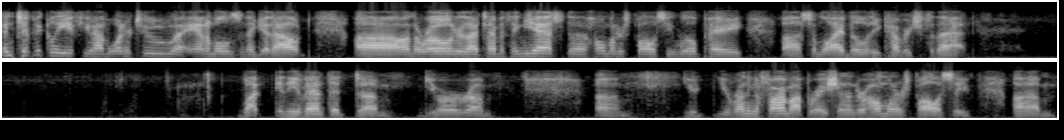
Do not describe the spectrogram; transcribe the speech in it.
And typically, if you have one or two uh, animals and they get out uh, on the road or that type of thing, yes, the homeowner's policy will pay uh, some liability coverage for that. But in the event that um, you're um, um, you're, you're running a farm operation under a homeowner's policy, um,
